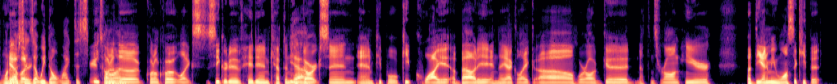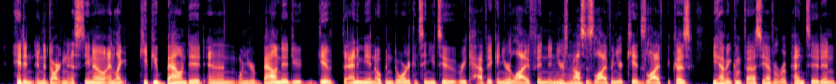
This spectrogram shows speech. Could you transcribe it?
one Yeah, of those sins that we don't like to speak It's one on of the quote unquote like secretive, hidden, kept in Yeah. the dark sin, and people keep quiet about it and they act like, oh, we're all good, nothing's wrong here. But the enemy wants to keep it hidden in the darkness, you know, and like keep you bounded. And when you're bounded, you give the enemy an open door to continue to wreak havoc in your life and in your Mhm. spouse's life and your kid's life because you haven't confessed, you haven't repented, and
